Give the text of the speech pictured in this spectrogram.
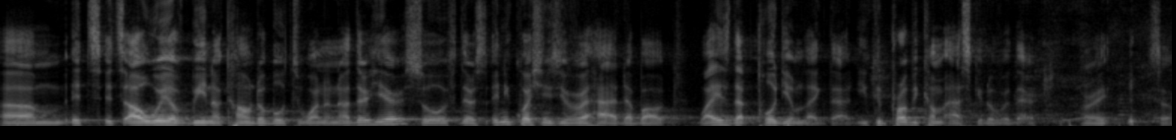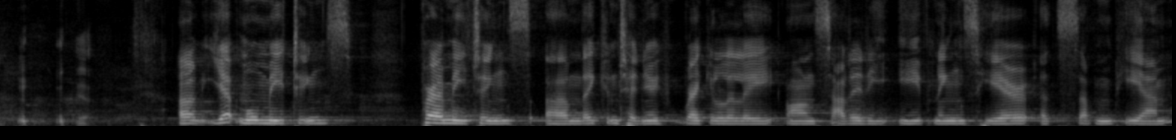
Um, it's, it's our way of being accountable to one another here. So if there's any questions you've ever had about why is that podium like that, you could probably come ask it over there. All right? So, yeah. Um, yet more meetings, prayer meetings. Um, they continue regularly on Saturday evenings here at 7 p.m.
